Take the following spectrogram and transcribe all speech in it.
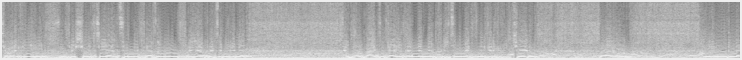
చివరికి అప్రిషియేట్ చేయాల్సింది ప్రజలు ప్రజాప్రతినిధులే ఎంతో బాధ్యతాయుతంగా మేము పిలిచిన వెంటనే ఇక్కడికి విచ్చేయడం వారు అమరవీరుల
